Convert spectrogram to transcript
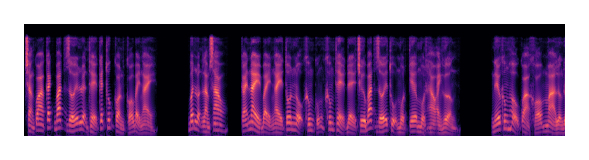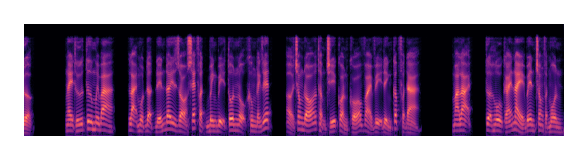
Chẳng qua cách bắt giới luyện thể kết thúc còn có 7 ngày. Bất luận làm sao, cái này 7 ngày tôn ngộ không cũng không thể để chư bắt giới thụ một kia một hào ảnh hưởng. Nếu không hậu quả khó mà lường được. Ngày thứ tư 13, lại một đợt đến đây dò xét Phật binh bị tôn ngộ không đánh giết, ở trong đó thậm chí còn có vài vị đỉnh cấp Phật đà. Mà lại, tựa hồ cái này bên trong Phật môn,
